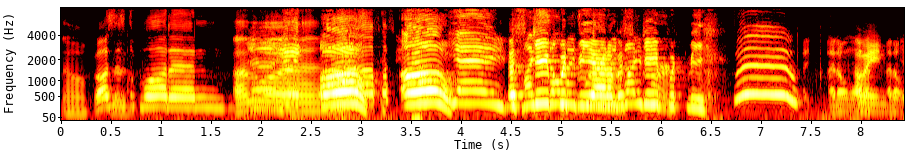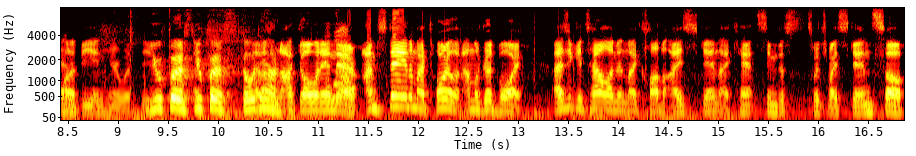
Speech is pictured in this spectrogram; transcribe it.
No. Ross is the warden. I'm Yay. one. Oh! Oh! Yay! Escape with me, wearing Adam. Escape with me. Woo! I, I don't want. I I, mean, I don't yeah. want to be in here with you. You first. You first. Go I- down. I'm not going in there. I'm staying in my toilet. I'm a good boy. As you can tell, I'm in my Club Ice skin. I can't seem to switch my skin, so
